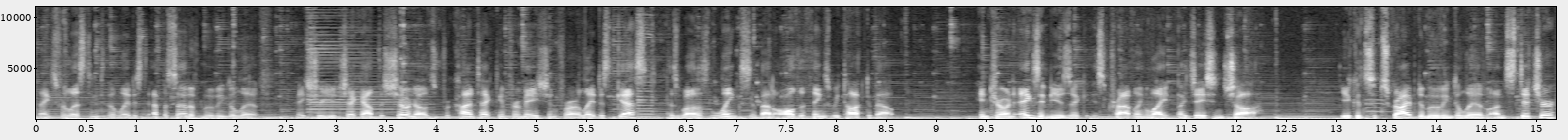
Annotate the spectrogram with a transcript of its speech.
Thanks for listening to the latest episode of Moving to Live. Make sure you check out the show notes for contact information for our latest guest, as well as links about all the things we talked about. Intro and exit music is Traveling Light by Jason Shaw. You can subscribe to Moving to Live on Stitcher,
